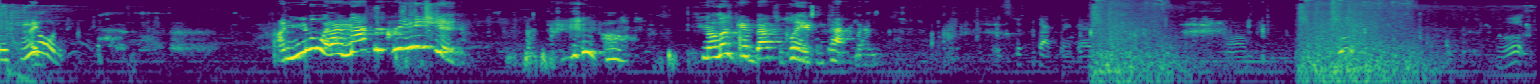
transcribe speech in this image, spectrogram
It's healed. I knew it. I mastered creation. now let's get back to playing some Pac-Man. let's fix the backpack, guys. Um, look. Look.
